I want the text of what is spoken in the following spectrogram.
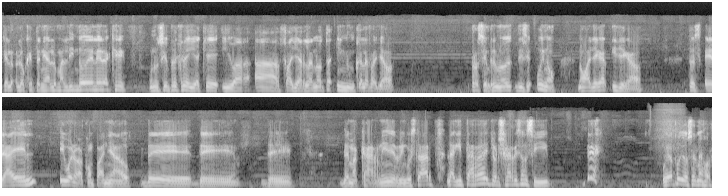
que lo, lo que tenía lo más lindo de él era que uno siempre creía que iba a fallar la nota y nunca la fallaba, pero siempre uno dice, uy no, no va a llegar y llegaba. Entonces era él y bueno, acompañado de, de, de, de McCartney, de Ringo Starr. La guitarra de George Harrison sí, eh, hubiera podido ser mejor.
